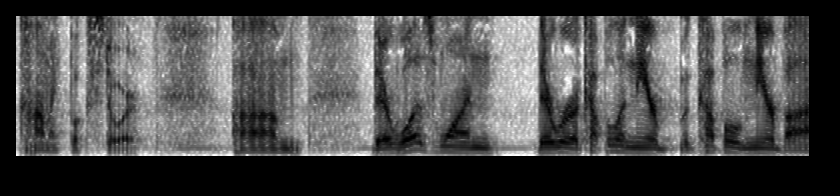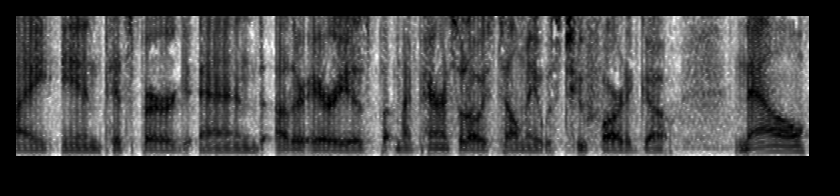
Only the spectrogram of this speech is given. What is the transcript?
comic book store. Um, there was one there were a couple of near a couple nearby in Pittsburgh and other areas, but my parents would always tell me it was too far to go. Now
